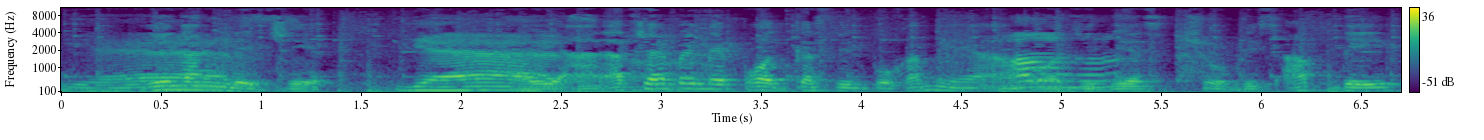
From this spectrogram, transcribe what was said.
Yes. Yun ang legit. Yes. Ayan. At syempre may podcast din po kami, ang Aha. OGBS Showbiz Update.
